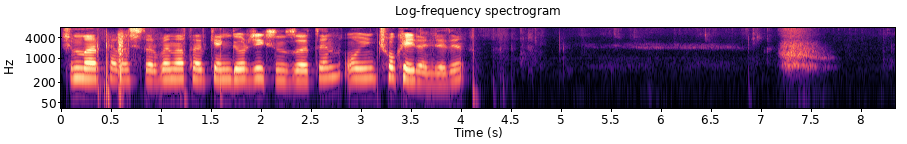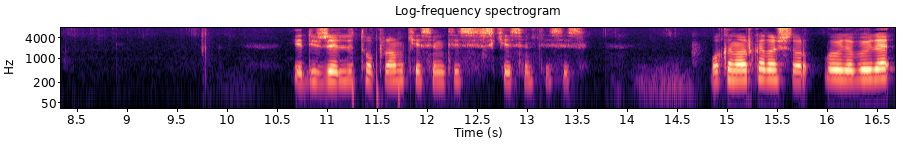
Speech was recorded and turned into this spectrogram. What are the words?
Şimdi arkadaşlar ben atarken göreceksiniz zaten. Oyun çok eğlenceli. 750 toprağım kesintisiz kesintisiz. Bakın arkadaşlar böyle böyle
